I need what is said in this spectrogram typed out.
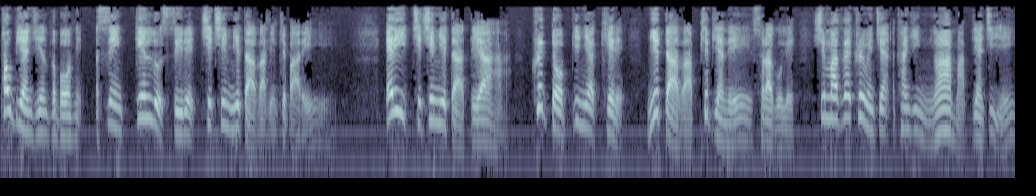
ဖောက်ပြန်ခြင်းသဘောနှင့်အစဉ်ကင်းလွတ်စေတဲ့ချစ်ချင်းမေတ္တာသာလျှင်ဖြစ်ပါလေအဲ့ဒီချစ်ချင်းမေတ္တာတရားဟာခရစ်တော်ပြည့်ညတ်ခဲ့တဲ့မေတ္တာသာဖြစ်ပြန်တယ်ဆိုတာကိုလေရှင်မသက်ခရစ်ဝင်ကျမ်းအခန်းကြီး9မှာပြန်ကြည့်ရင်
